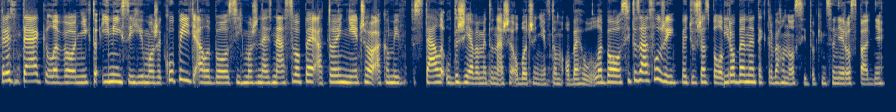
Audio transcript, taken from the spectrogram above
Presne tak, lebo niekto iný si ich môže kúpiť alebo si ich môže nájsť na svope a to je niečo, ako my stále udržiavame to naše oblečenie v tom obehu, lebo si to zaslúži, veď už raz bolo vyrobené, tak treba ho nosiť, dokým sa nerozpadne.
